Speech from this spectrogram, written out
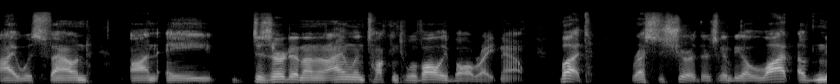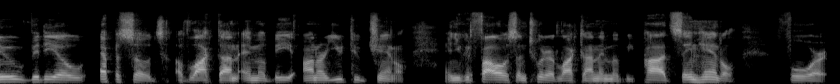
I was found on a deserted on an island talking to a volleyball right now. But rest assured there's going to be a lot of new video episodes of Locked On MLB on our YouTube channel. And you can follow us on Twitter at Locked On MLB Pod, same handle for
